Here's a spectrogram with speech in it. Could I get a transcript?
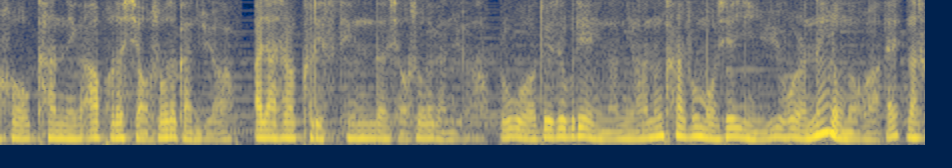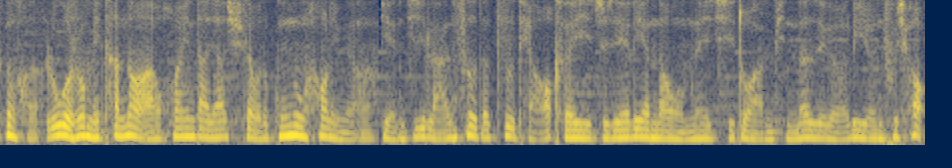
候看那个阿婆的小说的感觉啊，阿加莎·克里斯汀的小说的感觉啊。如果对这部电影呢，你还能看出某些隐喻或者内容的话，哎，那是更好的。如果说没看到啊，欢迎大家去在我的公众号里面啊，点击蓝色的字条，可以直接练到我们那一期短评的这个利刃出鞘。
